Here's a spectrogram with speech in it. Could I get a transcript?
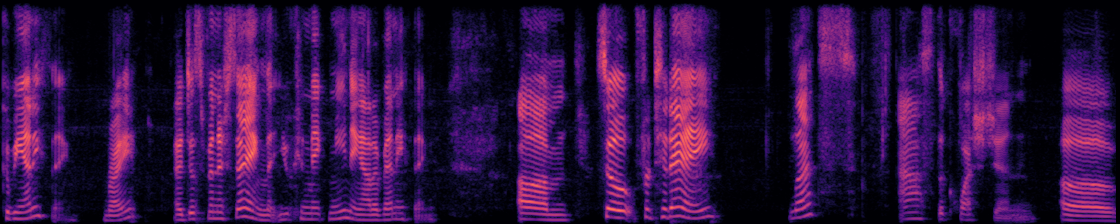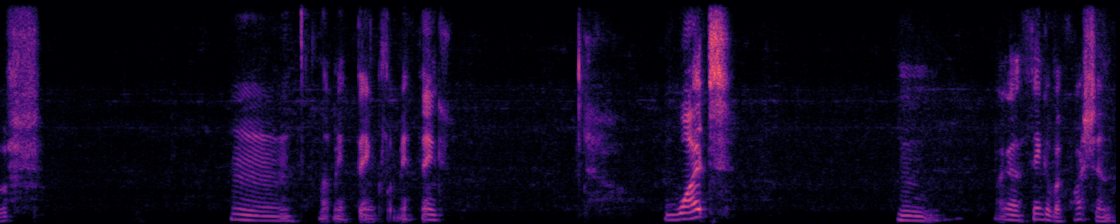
Could be anything, right? I just finished saying that you can make meaning out of anything. Um, so for today, let's ask the question of Hmm. Let me think. Let me think. What? Hmm. I gotta think of a question.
